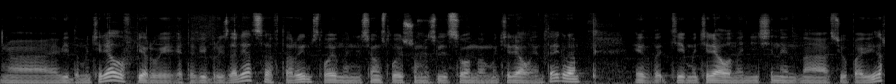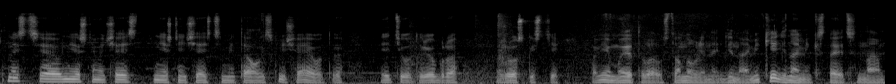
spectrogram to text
э, вида материалов. Первый это виброизоляция, а вторым слоем нанесен слой шумоизоляционного материала интегра. Эти материалы нанесены на всю поверхность э, внешнего части, внешней части металла, исключая вот э, эти вот ребра жесткости. Помимо этого установлены динамики. Динамики ставятся на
